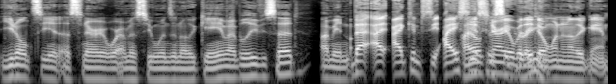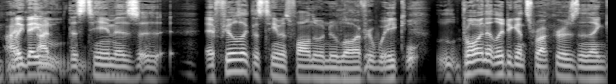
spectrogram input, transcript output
you don't see a scenario where MSU wins another game. I believe you said. I mean, that I, I can see. I see a don't scenario where they don't win another game. I, Like they, I- this team is. Uh, it feels like this team has fallen to a new low every week. Blowing that lead against Rutgers and then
